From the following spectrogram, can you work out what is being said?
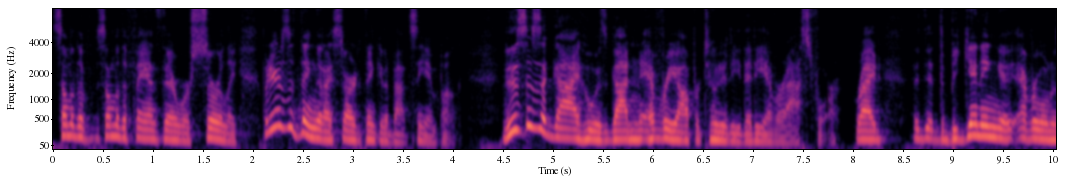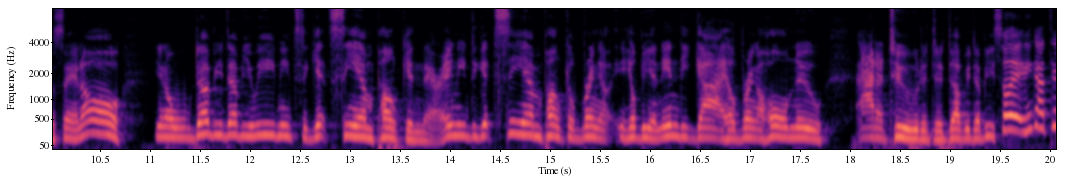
Some of the some of the fans there were surly. But here's the thing that I started thinking about CM Punk. This is a guy who has gotten every opportunity that he ever asked for, right? At the beginning, everyone was saying, "Oh, you know, WWE needs to get CM Punk in there. They need to get CM Punk. He'll bring a he'll be an indie guy. He'll bring a whole new attitude to WWE." So he got the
